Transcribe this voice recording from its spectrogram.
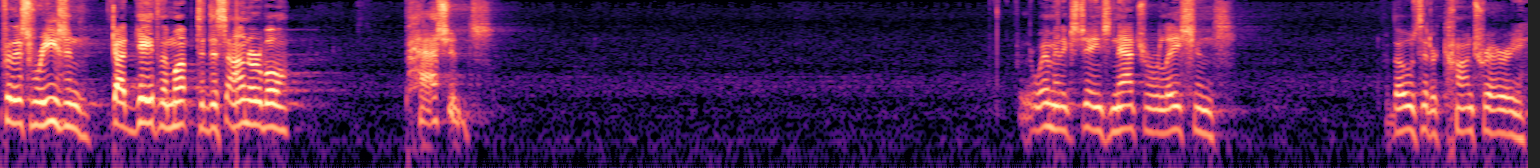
For this reason, God gave them up to dishonorable passions. For the women exchanged natural relations for those that are contrary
